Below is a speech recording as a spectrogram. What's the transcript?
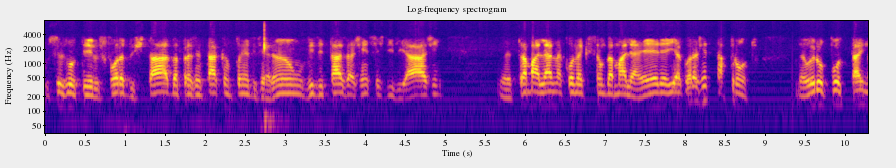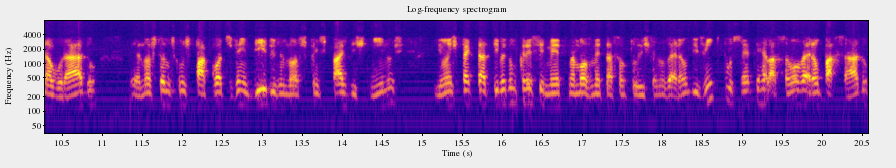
os seus roteiros fora do estado, apresentar a campanha de verão, visitar as agências de viagem, né? trabalhar na conexão da malha aérea e agora a gente está pronto. né? O aeroporto está inaugurado, é, nós estamos com os pacotes vendidos nos nossos principais destinos e uma expectativa de um crescimento na movimentação turística no verão de 20% em relação ao verão passado,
